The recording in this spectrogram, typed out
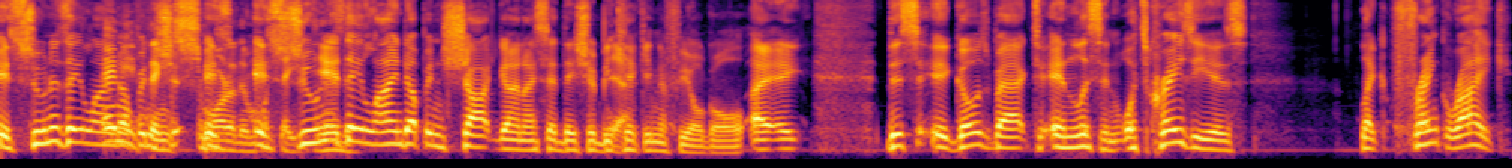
As soon as they lined up in sh- smarter as, than what as they soon as they lined up in shotgun, I said they should be Yeah. kicking the field goal. I, I- this it goes back to and listen. What's crazy is like Frank Reich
